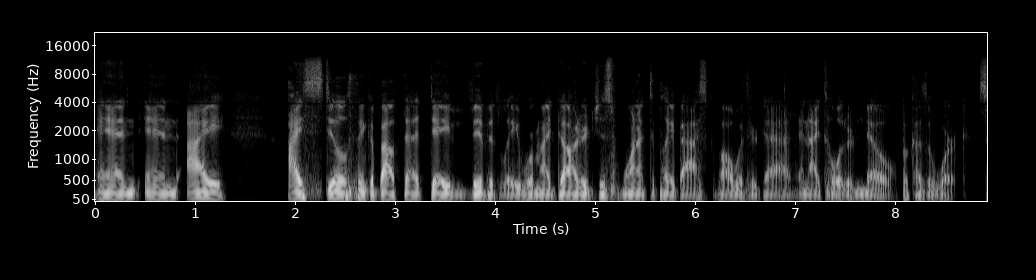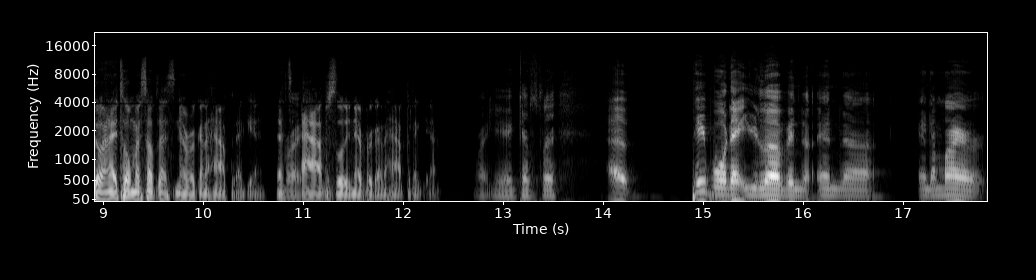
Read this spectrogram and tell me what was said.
And and I, I still think about that day vividly where my daughter just wanted to play basketball with her dad. And I told her no because of work. So, and I told myself that's never going to happen again. That's Right. absolutely never going to happen again. Right. Yeah. Because the uh, people that you love and and uh, and admire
